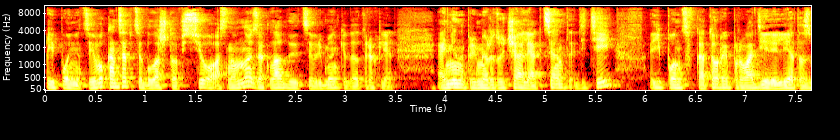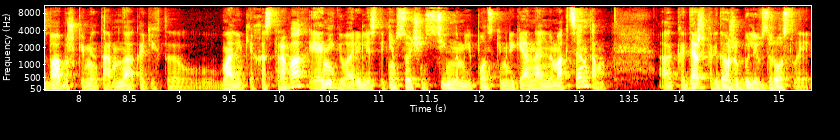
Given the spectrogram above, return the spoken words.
японец. Его концепция была, что все основное закладывается в ребенке до трех лет. И они, например, изучали акцент детей, японцев, которые проводили лето с бабушками там на каких-то маленьких островах, и они говорили с таким с очень сильным японским региональным акцентом, даже когда уже были взрослые.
